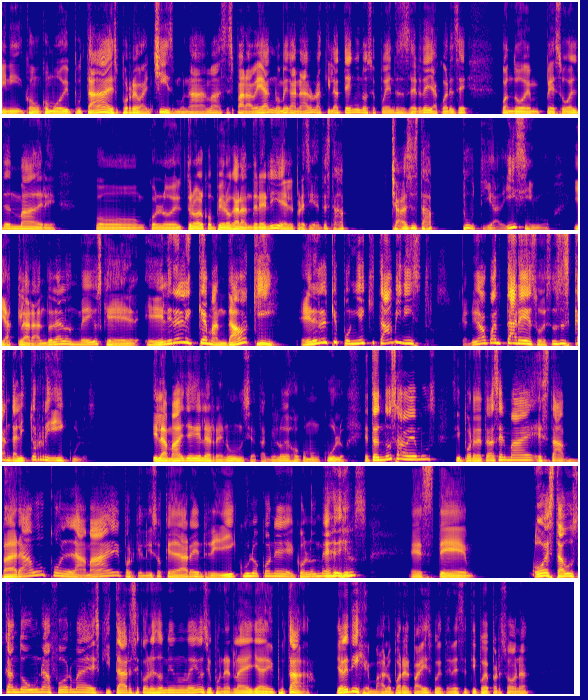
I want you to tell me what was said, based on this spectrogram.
como, diputada es por revanchismo, nada más. Es para vean, no me ganaron, aquí la tengo y no se pueden deshacer de ella. Acuérdense cuando empezó el desmadre con, con lo del troll, con Piero Garandrelli, el presidente estaba, Chávez estaba puteadísimo y aclarándole a los medios que él, él era el que mandaba aquí. Él era el que ponía y quitaba ministros que no iba a aguantar eso, esos escandalitos ridículos. Y la Mae llega y le renuncia, también lo dejó como un culo. Entonces no sabemos si por detrás el Mae está bravo con la Mae porque lo hizo quedar en ridículo con, eh, con los medios, este, o está buscando una forma de desquitarse con esos mismos medios y ponerla a ella de diputada. Ya les dije, malo para el país porque tener este tipo de persona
